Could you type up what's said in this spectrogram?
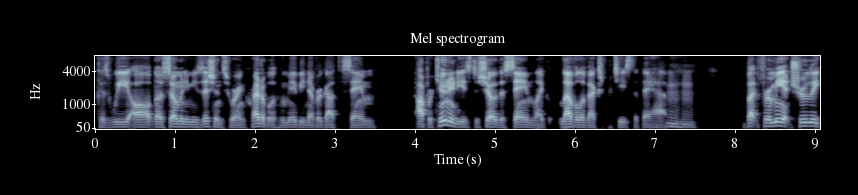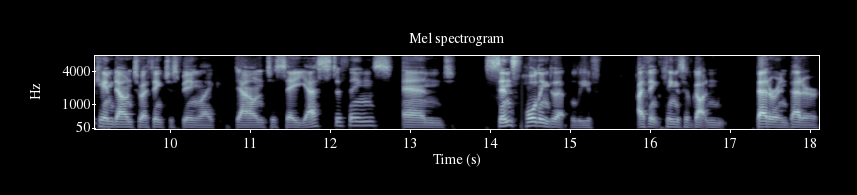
because we all know so many musicians who are incredible who maybe never got the same opportunities to show the same like level of expertise that they have. Mm-hmm. But for me, it truly came down to, I think, just being like down to say yes to things. And since holding to that belief, I think things have gotten better and better.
